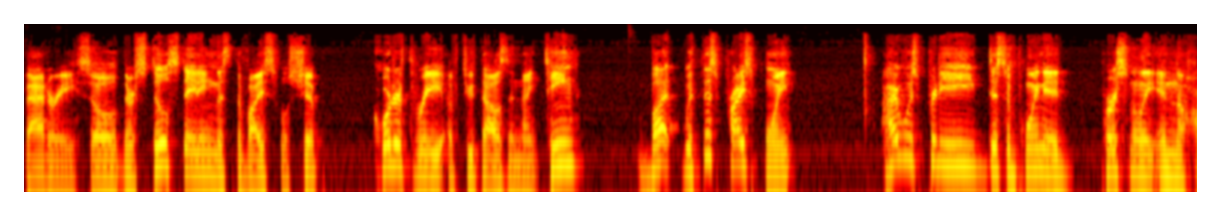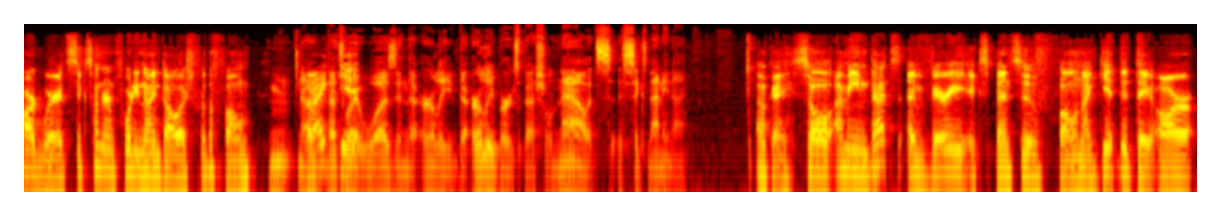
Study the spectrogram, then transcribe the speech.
battery. So they're still stating this device will ship quarter three of 2019. But with this price point, I was pretty disappointed personally in the hardware. It's six hundred and forty nine dollars for the phone. Mm, no, that's get, what it was in the early the early bird special. Now it's, it's six ninety nine. Okay, so I mean that's a very expensive phone. I get that they are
